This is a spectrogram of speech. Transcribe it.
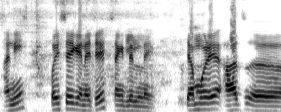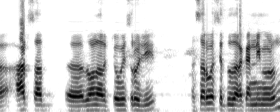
आणि पैसे घेण्याचे सांगितलेले नाही. त्यामुळे आज आठ सात दोन हजार चोवीस रोजी सर्व सेतूधारकांनी मिळून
